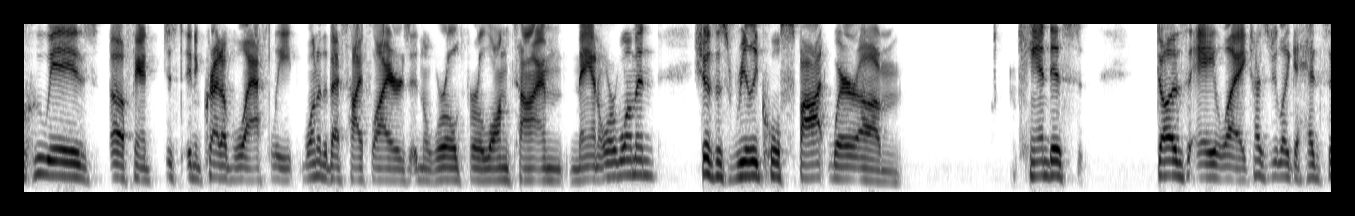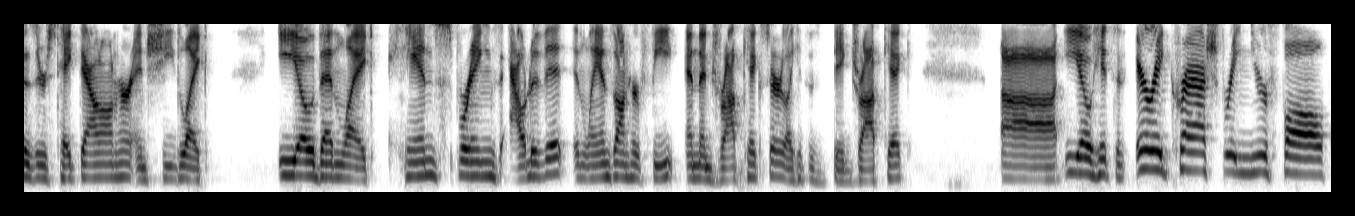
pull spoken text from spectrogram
who is a fan, just an incredible athlete, one of the best high flyers in the world for a long time, man or woman. She has this really cool spot where um, Candice does a like tries to do like a head scissors takedown on her, and she like Io then like hand springs out of it and lands on her feet, and then drop kicks her like it's this big drop kick. Uh, Io hits an air raid crash for a near fall.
